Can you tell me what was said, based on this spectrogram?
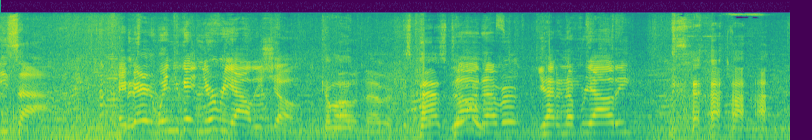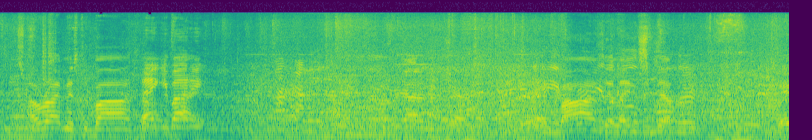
Lisa. Hey Barry, when you getting your reality show? Come on. No, never. It's past due. No, never. You had enough reality. All right, Mr. Bond. Thank you, buddy. Bonds, ladies and gentlemen.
